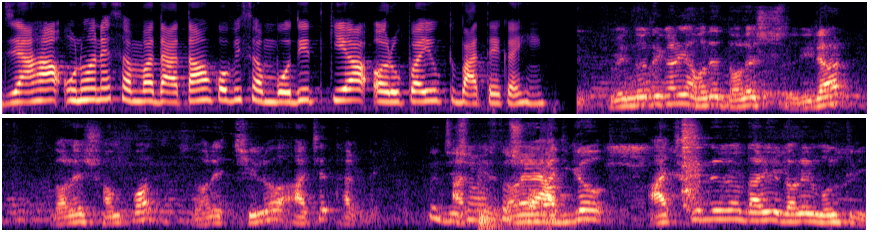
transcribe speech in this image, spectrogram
जहां उन्होंने संवाददाताओं को भी संबोधित किया और उपायुक्त बातें कही শুভেন্দু অধিকারী আমাদের দলের লিডার দলের সম্পদ দলের ছিল আছে থাকবে। আজকে দলের আজকেও আজকের দিনে দাঁড়িয়ে দলের মন্ত্রী।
